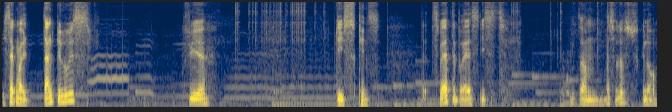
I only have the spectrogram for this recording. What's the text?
Ich sag mal, danke Luis für die Skins. Der zweite Preis ist... Und, ähm, was war das? Genau.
